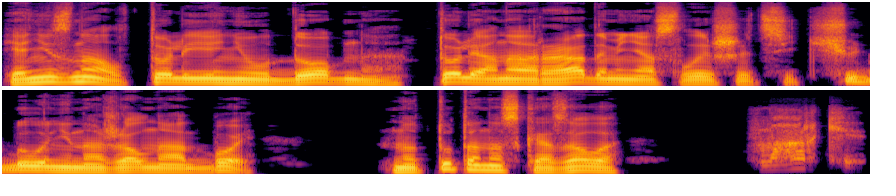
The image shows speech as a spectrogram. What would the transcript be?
Я не знал, то ли ей неудобно, то ли она рада меня слышать, и чуть было не нажал на отбой. Но тут она сказала «Марки,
